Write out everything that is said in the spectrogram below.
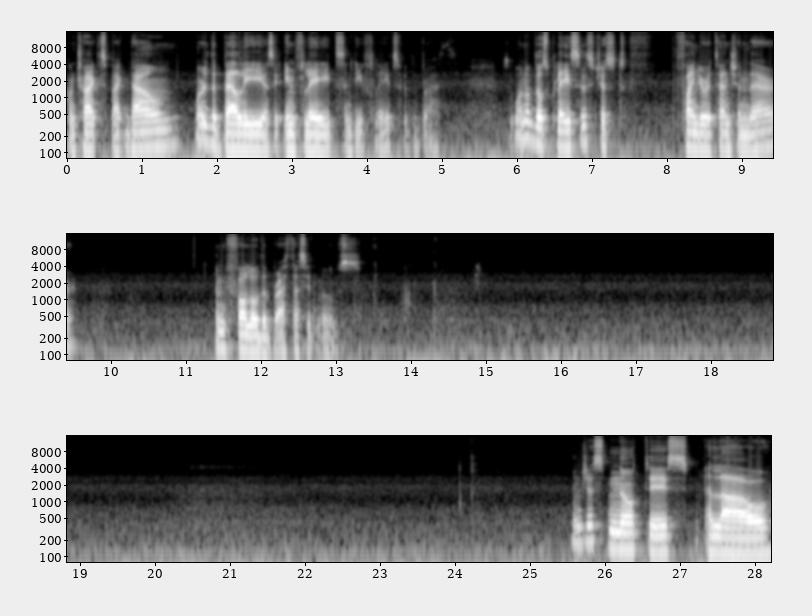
contracts back down, or the belly as it inflates and deflates with the breath. So, one of those places, just find your attention there and follow the breath as it moves. And just notice, allow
